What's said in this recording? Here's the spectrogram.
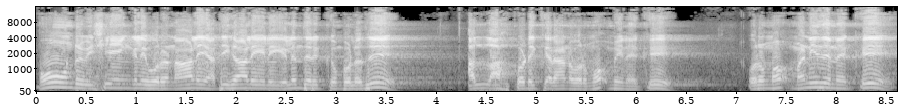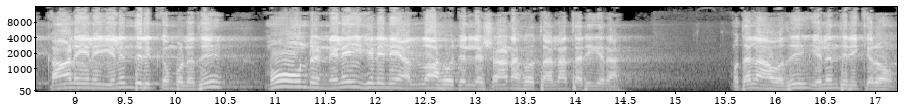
மூன்று விஷயங்களை ஒரு நாளை அதிகாலையில் எழுந்திருக்கும் பொழுது அல்லாஹ் கொடுக்கிறான் ஒரு மோமினுக்கு ஒரு மொ- மனிதனுக்கு காலையில் எழுந்திருக்கும் பொழுது மூன்று நிலைகளிலே அல்லாஹு ஜல்ல தலா தருகிறார் முதலாவது எழுந்திருக்கிறோம்.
